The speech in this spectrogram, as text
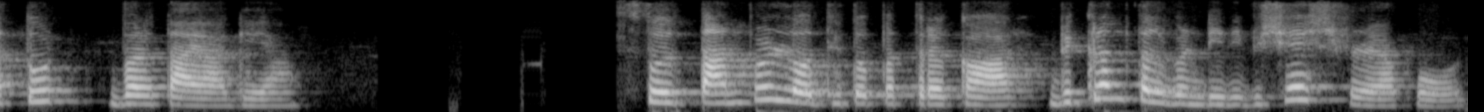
ਅਤੁੱਟ ਵਰਤਾਇਆ ਗਿਆ ਸੁਲਤਾਨਪੁਰ ਲੋਧੀ ਤੋਂ ਪੱਤਰਕਾਰ ਵਿਕਰਮ ਤਲਵੰਡੀ ਦੀ ਵਿਸ਼ੇਸ਼ ਰਿਪੋਰਟ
